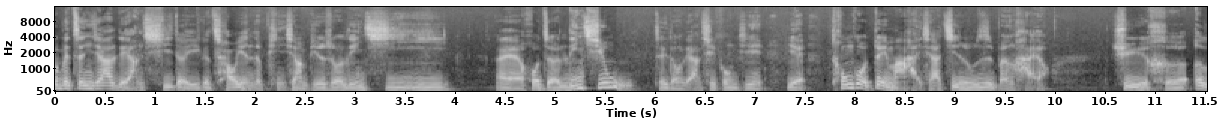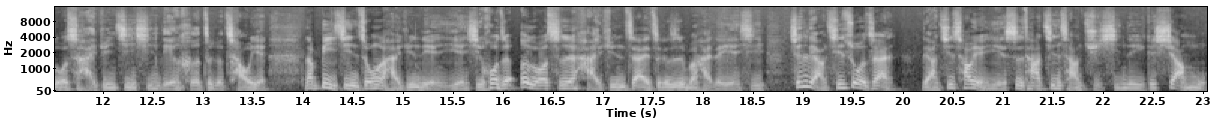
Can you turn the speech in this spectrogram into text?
会不会增加两栖的一个操演的品相？比如说零七一，哎或者零七五这种两栖攻击也通过对马海峡进入日本海哦。去和俄罗斯海军进行联合这个操演，那毕竟中俄海军联演习或者俄罗斯海军在这个日本海的演习，其实两栖作战、两栖操演也是他经常举行的一个项目。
